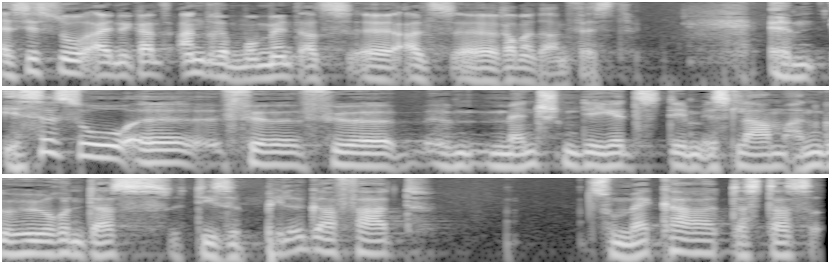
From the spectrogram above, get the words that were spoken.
Es ist so ein ganz anderer Moment als, äh, als äh, Ramadanfest. Ähm, ist es so äh, für, für äh, Menschen, die jetzt dem Islam angehören, dass diese Pilgerfahrt zu Mekka, dass das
